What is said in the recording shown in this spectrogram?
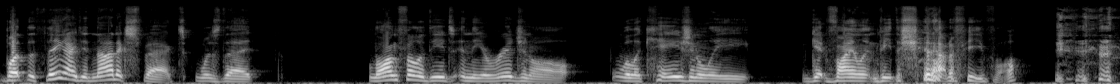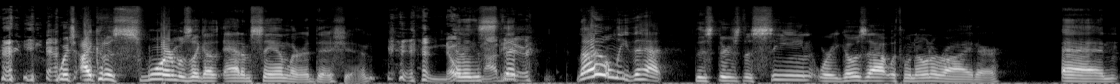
but the thing I did not expect was that Longfellow Deeds in the original will occasionally get violent and beat the shit out of people. yeah. Which I could have sworn was like a Adam Sandler edition. nope, and not here. not only that, there's there's the scene where he goes out with Winona Ryder, and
